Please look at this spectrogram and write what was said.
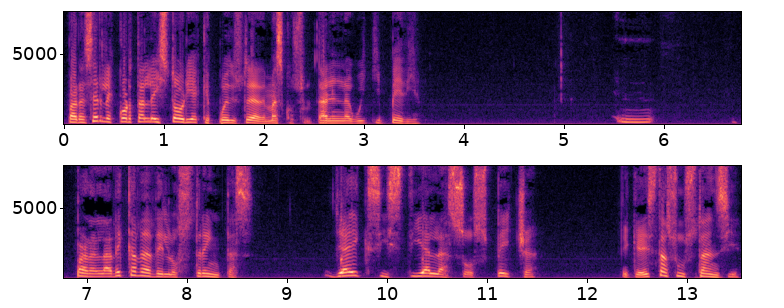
Para hacerle corta la historia, que puede usted además consultar en la Wikipedia, para la década de los 30 ya existía la sospecha y que esta sustancia,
